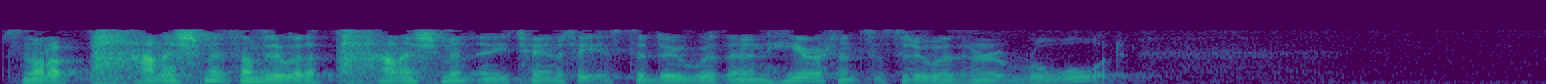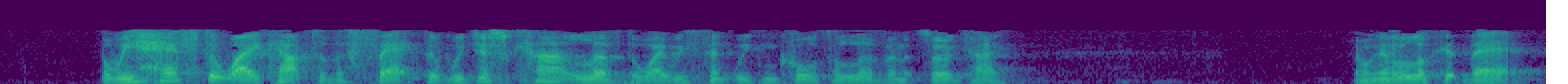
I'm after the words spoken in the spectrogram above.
It's not a punishment, it's something to do with a punishment in eternity. It's to do with an inheritance. It's to do with a reward. But we have to wake up to the fact that we just can't live the way we think we can call to live, and it's okay. And we're going to look at that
